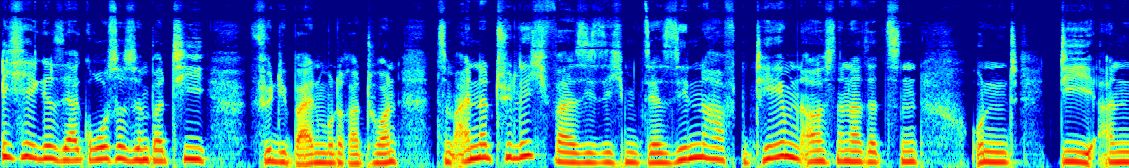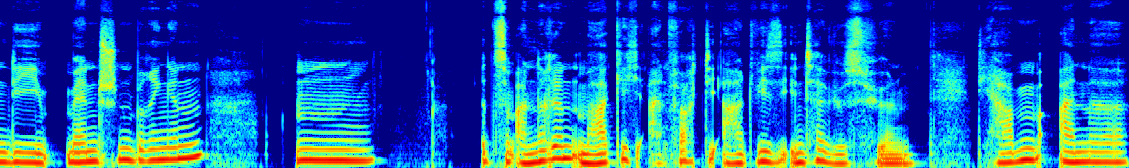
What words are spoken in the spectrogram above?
Ich hege sehr große Sympathie für die beiden Moderatoren. Zum einen natürlich, weil sie sich mit sehr sinnhaften Themen auseinandersetzen und die an die Menschen bringen. Mm, zum anderen mag ich einfach die Art, wie sie Interviews führen. Die haben eine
